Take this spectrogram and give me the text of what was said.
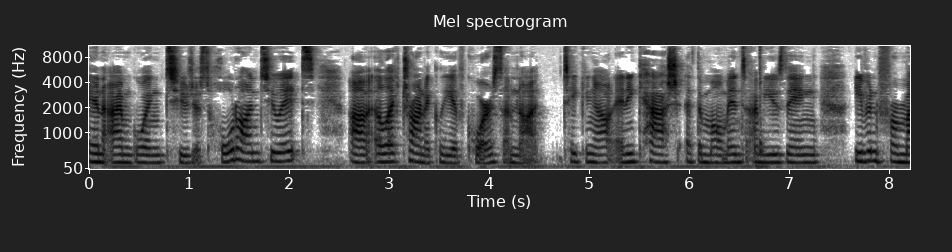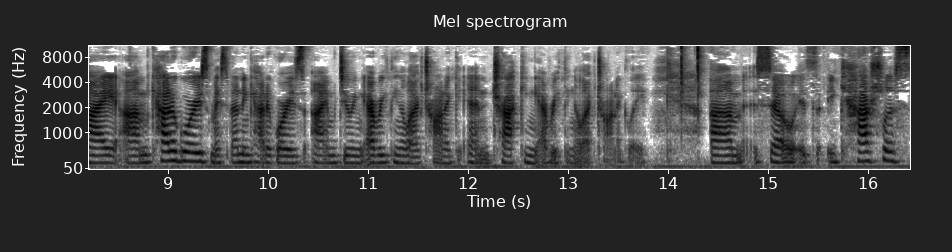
and I'm going to just hold on to it uh, electronically, of course. I'm not taking out any cash at the moment. I'm using, even for my um, categories, my spending categories, I'm doing everything electronic and tracking everything electronically. Um, so it's a cashless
